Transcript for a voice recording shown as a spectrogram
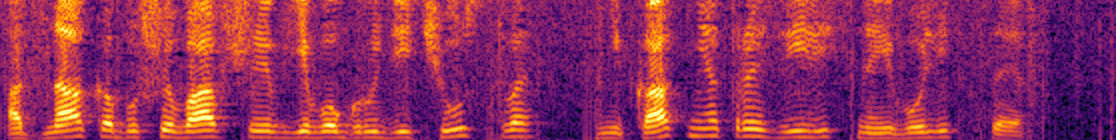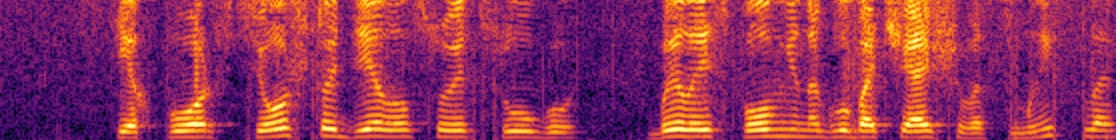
Однако бушевавшие в его груди чувства никак не отразились на его лице. С тех пор все, что делал Суэцугу, было исполнено глубочайшего смысла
